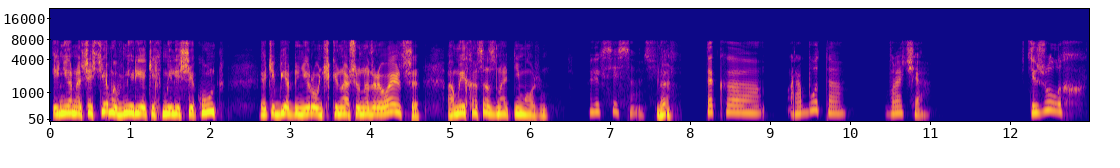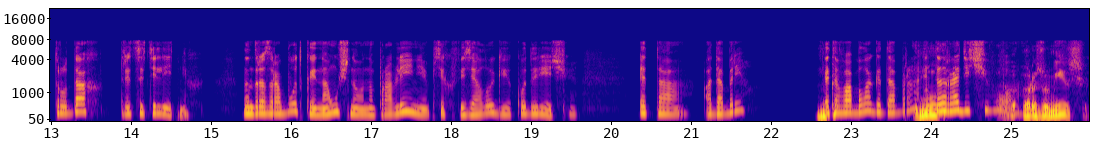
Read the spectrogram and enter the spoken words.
И нервная система в мире этих миллисекунд – эти бедные нейрончики наши надрываются, а мы их осознать не можем. Алексей Александрович, Да? так э, работа врача в тяжелых трудах 30-летних над разработкой научного направления психофизиологии кода речи – это о добре? Ну, это во благо добра? ну, это ради чего? Разумеется.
